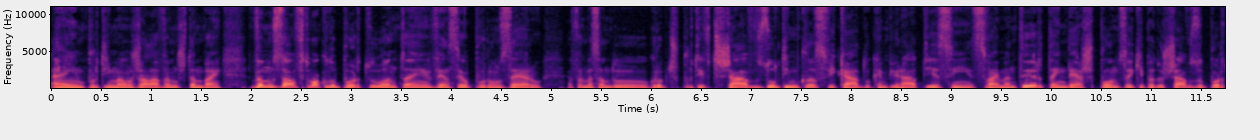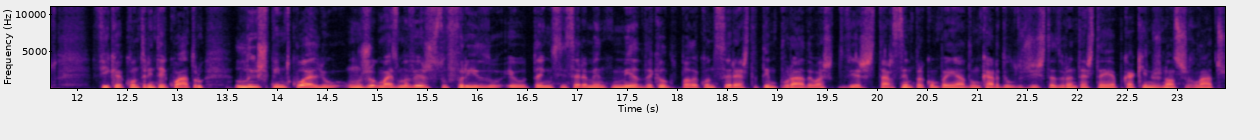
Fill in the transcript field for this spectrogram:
em Portimão, já lá vamos também. Vamos ao Futebol Clube Porto, ontem venceu por 1-0 a formação do Grupo Desportivo de Chaves, último classificado do campeonato e assim se vai manter, tem 10 pontos a equipa dos Chaves, o Porto fica com 34. Luís Pinto Coelho, um jogo mais uma vez sofrido. Eu tenho sinceramente medo daquilo que pode acontecer esta temporada. Eu acho que devias estar sempre acompanhado de um cardiologista durante esta época aqui nos nossos relatos,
